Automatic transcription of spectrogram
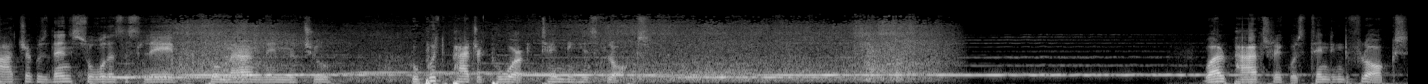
Patrick was then sold as a slave to a man named Milchu, who put Patrick to work tending his flocks. While Patrick was tending the flocks,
